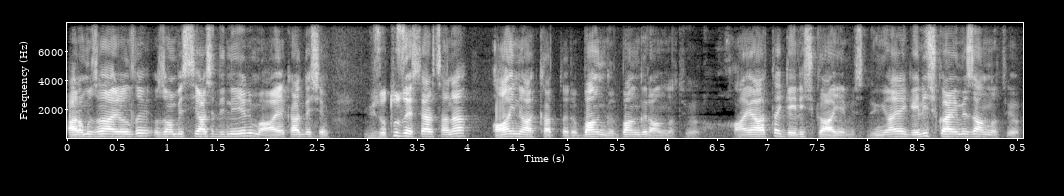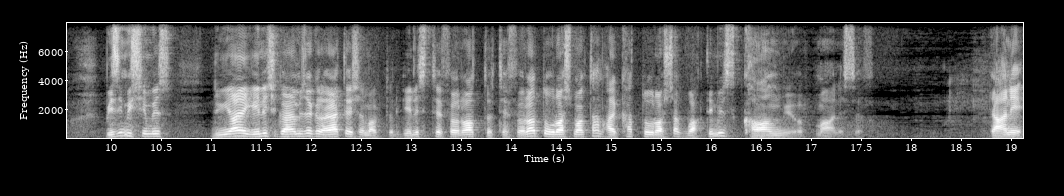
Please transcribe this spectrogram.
Aramızdan ayrıldı. O zaman biz siyasi dinleyelim mi? Ay kardeşim 130 eser sana aynı hakikatları bangır bangır anlatıyor hayata geliş gayemiz, dünyaya geliş gayemizi anlatıyor. Bizim işimiz dünyaya geliş gayemize göre hayat yaşamaktır. Gerisi teferruattır. Teferruatla uğraşmaktan hakikatle uğraşacak vaktimiz kalmıyor maalesef. Yani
